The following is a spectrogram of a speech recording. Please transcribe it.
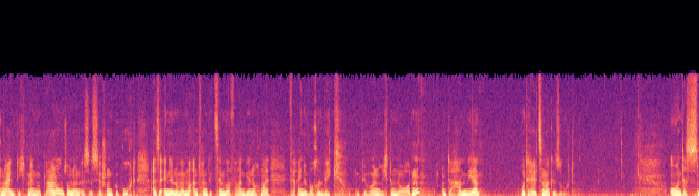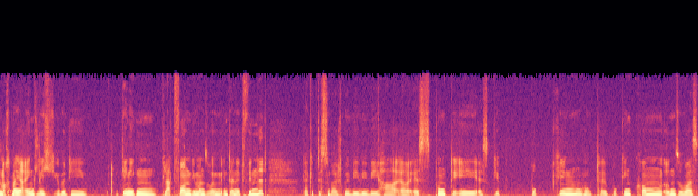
nein, nicht mehr nur Planung, sondern es ist ja schon gebucht. Also Ende November, Anfang Dezember fahren wir nochmal für eine Woche weg. Und wir wollen Richtung Norden. Und da haben wir Hotelzimmer gesucht. Und das macht man ja eigentlich über die gängigen Plattformen, die man so im Internet findet. Da gibt es zum Beispiel www.hrs.de, es gibt Booking, Hotelbooking.com, irgend sowas.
